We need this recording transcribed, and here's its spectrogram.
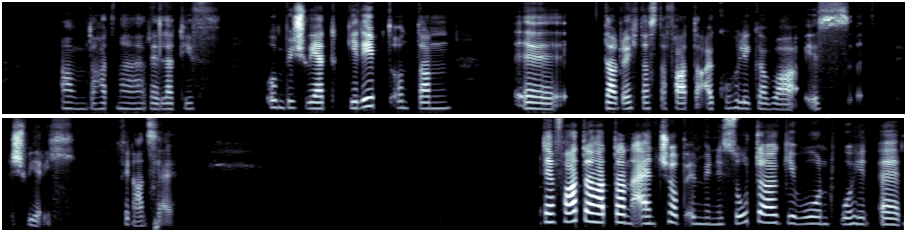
ähm, da hat man relativ unbeschwert gelebt und dann, äh, dadurch, dass der Vater Alkoholiker war, ist schwierig finanziell. Der Vater hat dann einen Job in Minnesota gewohnt, wohin äh,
